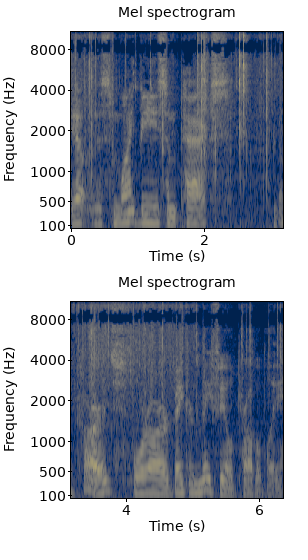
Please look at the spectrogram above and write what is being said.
Yep, this might be some packs of cards for our Baker Mayfield, probably.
